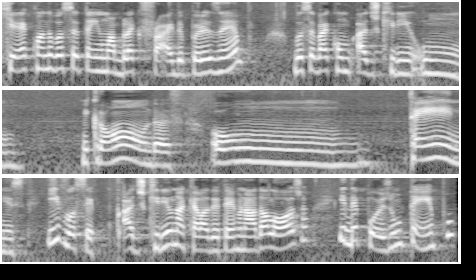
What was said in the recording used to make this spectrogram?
que é quando você tem uma Black Friday, por exemplo, você vai adquirir um micro-ondas ou um tênis e você adquiriu naquela determinada loja e depois de um tempo,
